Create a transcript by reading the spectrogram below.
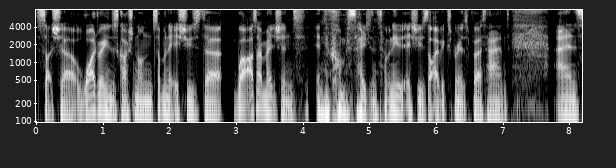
such a wide ranging discussion on some of the issues that, well, as I mentioned in the conversation, some of the issues that I've experienced firsthand. And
